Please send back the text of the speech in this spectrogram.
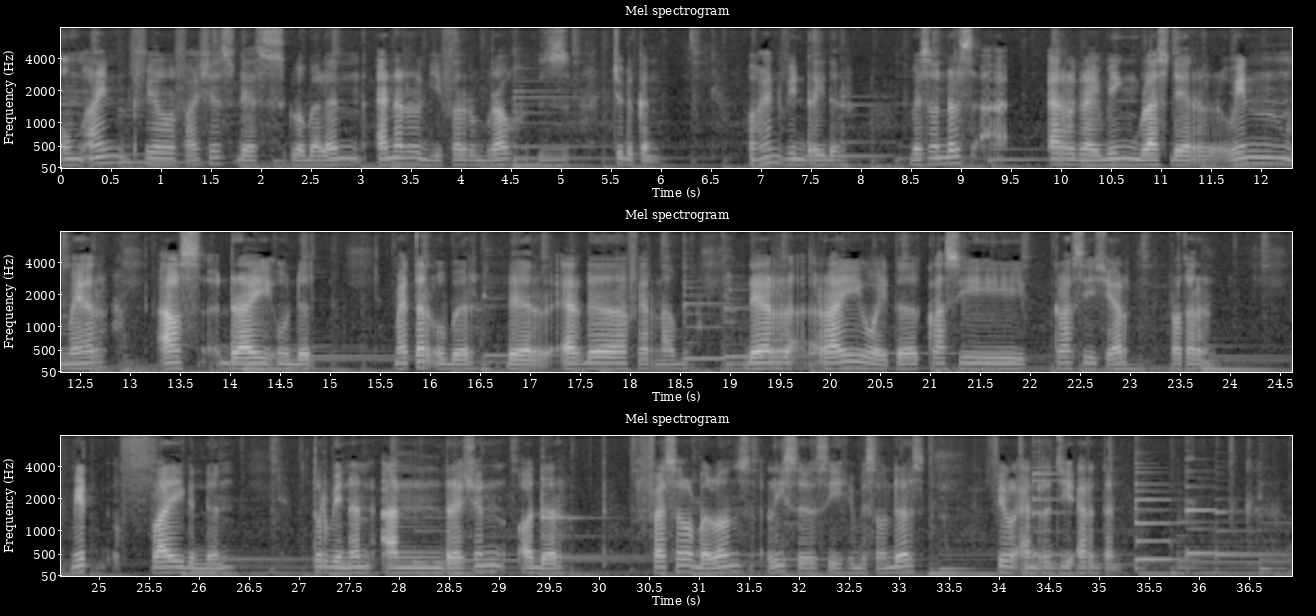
um ein Vielfaches des globalen Energieverbrauchs zu decken. Hohenwindräder, besonders ergreifing Blas der Wind mehr als 300 Meter über der Erde fernab der Reichweite klassischer Rotoren mit fliegenden Turbinen Andreschen oder Ballons ließe sich besonders viel Energie ernten.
